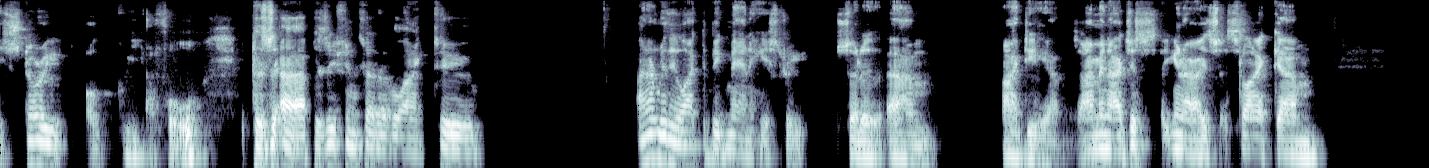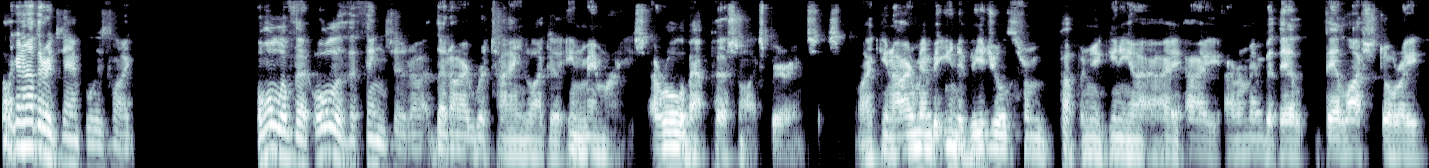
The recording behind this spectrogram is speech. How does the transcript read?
historiographer uh, position, sort of like to. I don't really like the big man of history sort of um, idea. I mean, I just, you know, it's, it's like, um, like another example is like all of the all of the things that I, that I retain, like uh, in memories, are all about personal experiences. Like, you know, I remember individuals from Papua New Guinea. I I, I remember their their life story,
